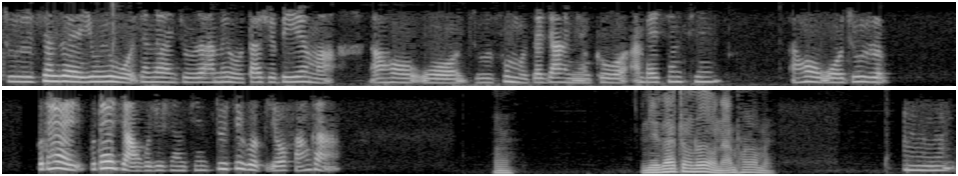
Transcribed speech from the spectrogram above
就是现在，因为我现在就是还没有大学毕业嘛，然后我就是父母在家里面给我安排相亲，然后我就是不太不太想回去相亲，对这个比较反感。嗯你在郑州有男朋友没？嗯，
